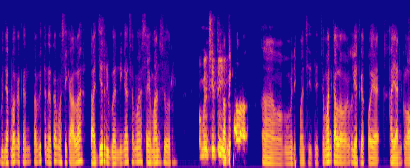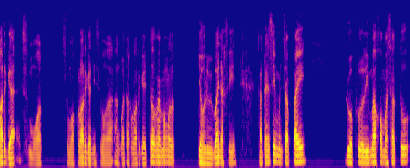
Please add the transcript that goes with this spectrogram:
banyak banget kan tapi ternyata masih kalah tajir dibandingkan sama Syekh Mansur pemilik City? Tapi kalau uh, pemilik Man City. Cuman kalau lihat kekayaan keluarga semua semua keluarga nih semua anggota keluarga itu memang jauh lebih banyak sih. Katanya sih mencapai 25,1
